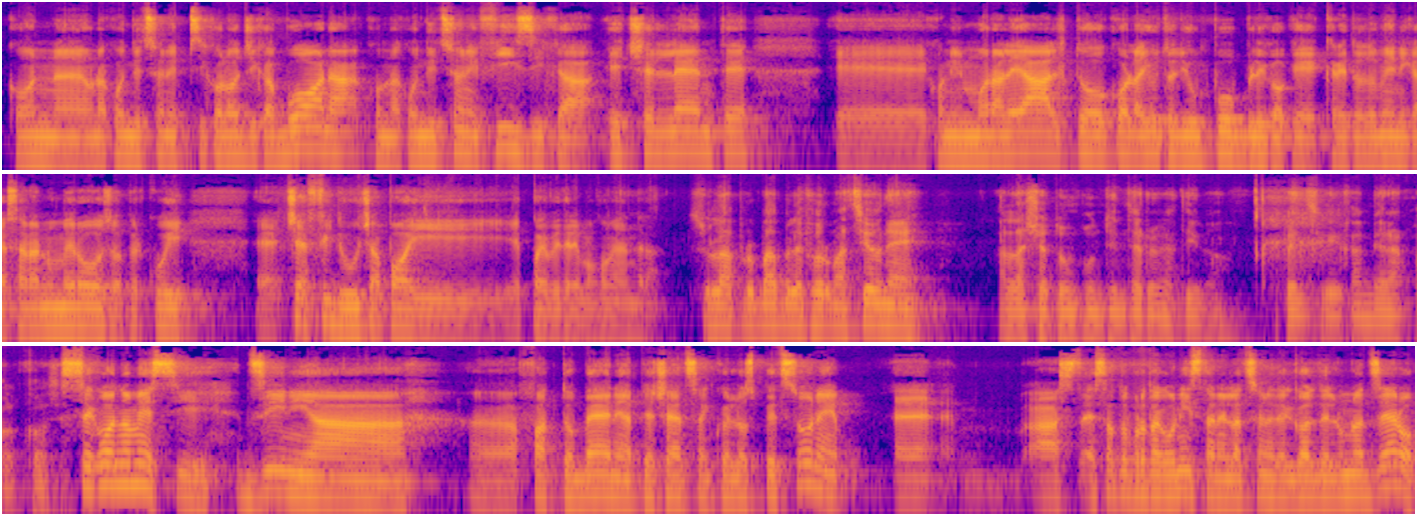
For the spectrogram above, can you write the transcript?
con una condizione psicologica buona, con una condizione fisica eccellente, con il morale alto, con l'aiuto di un pubblico che credo domenica sarà numeroso, per cui eh, c'è fiducia poi, e poi vedremo come andrà. Sulla probabile formazione ha lasciato un punto interrogativo. Pensi che cambierà qualcosa? Secondo me sì. Zini ha, eh, ha fatto bene a Piacenza in quello spezzone. Eh, è stato protagonista nell'azione del gol dell'1-0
